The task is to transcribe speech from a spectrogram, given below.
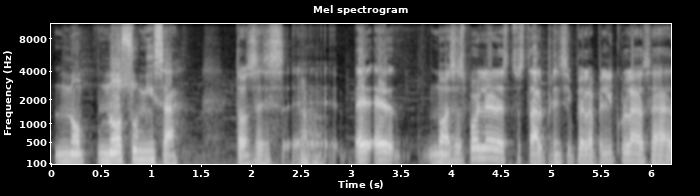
no, no sumisa. Entonces, eh, eh, eh, no es spoiler, esto está al principio de la película, o sea,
